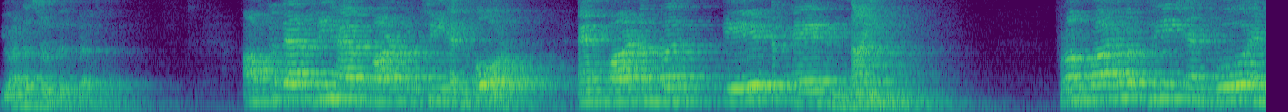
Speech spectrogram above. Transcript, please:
you understood this question. After that we have part number 3 and 4 and part number 8 and 9. From part number 3 and 4 and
